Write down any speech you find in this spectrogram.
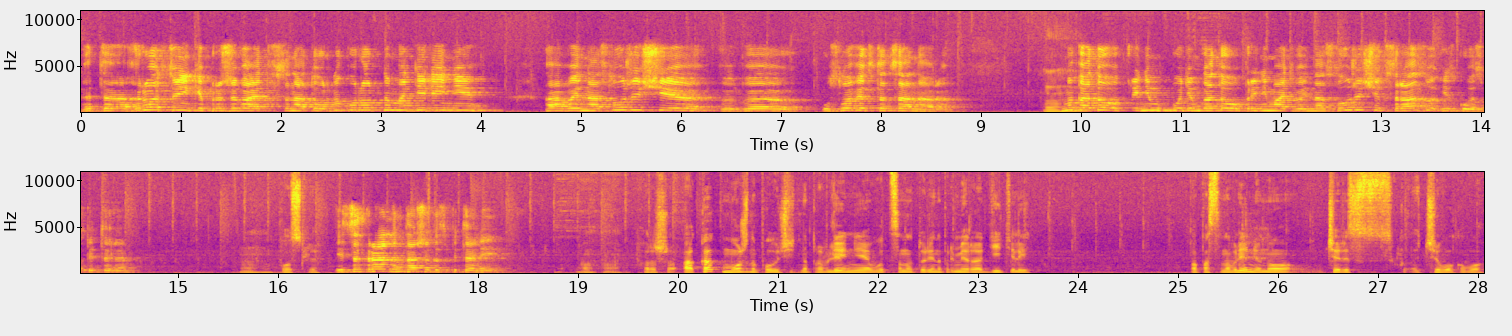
Это родственники проживают в санаторно-курортном отделении, а военнослужащие в условиях стационара. Мы готовы приним- будем готовы принимать военнослужащих сразу из госпиталя, Мгм, После. из центральных наших госпиталей. Ага, хорошо. А как можно получить направление вот в санаторий, например, родителей по постановлению, но через чего кого?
